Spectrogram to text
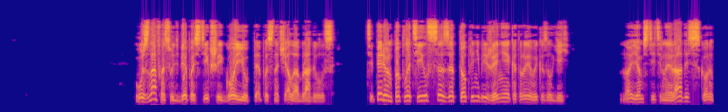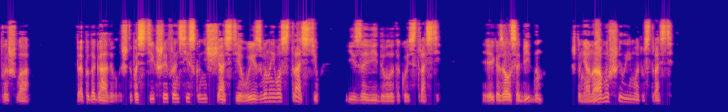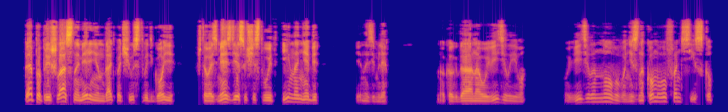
Узнав о судьбе постигшей Гойю, Пеппа сначала обрадовалась. Теперь он поплатился за то пренебрежение, которое выказал ей. Но ее мстительная радость скоро прошла. Пеппа догадывалась, что постигшее Франциско несчастье вызвано его страстью, и завидовала такой страсти. Ей казалось обидным, что не она внушила ему эту страсть. Пеппа пришла с намерением дать почувствовать Гои, что возмездие существует и на небе, и на земле. Но когда она увидела его, увидела нового, незнакомого Франциско,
